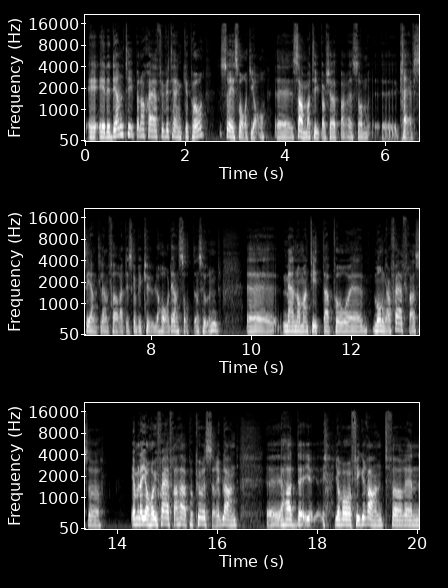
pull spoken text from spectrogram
Eh, är det den typen av chefer vi tänker på så är svaret ja. Eh, samma typ av köpare som eh, krävs egentligen för att det ska bli kul att ha den sortens hund. Eh, men om man tittar på eh, många schäfrar så jag menar jag har ju schäfrar här på kurser ibland. Eh, jag, hade, jag, var figurant för en,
